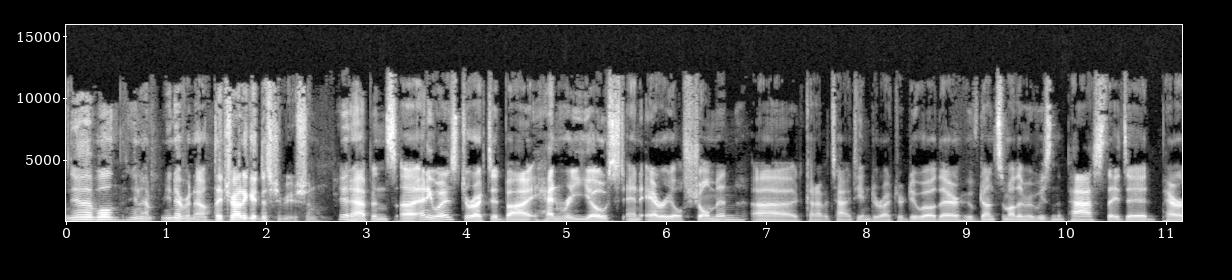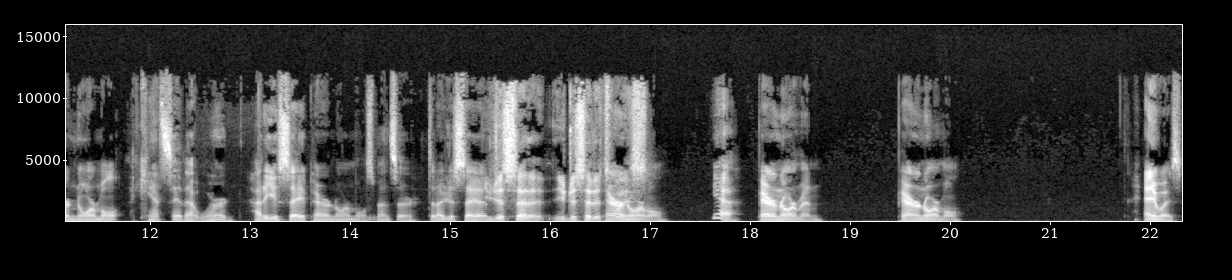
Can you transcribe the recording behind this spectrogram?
yeah, well, you know, you never know. They try to get distribution. It happens. Uh, anyways, directed by Henry Joost and Ariel Schulman, uh, kind of a tag team director duo there, who've done some other movies in the past. They did Paranormal. I can't say that word. How do you say paranormal, Spencer? Did I just say it? You just said it. You just said it twice. Paranormal. Yeah, Paranorman. Paranormal. Anyways,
